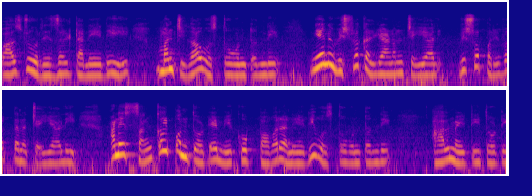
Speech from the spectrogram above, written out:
పాజిటివ్ రిజల్ట్ అనేది మంచిగా వస్తూ ఉంటుంది. నేను విశ్వ కళ్యాణం చేయాలి విశ్వ పరివర్తన చేయాలి అనే సంకల్పంతో మీకు పవర్ అనేది వస్తూ ఉంటుంది. ఆల్మైటీ తోటి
